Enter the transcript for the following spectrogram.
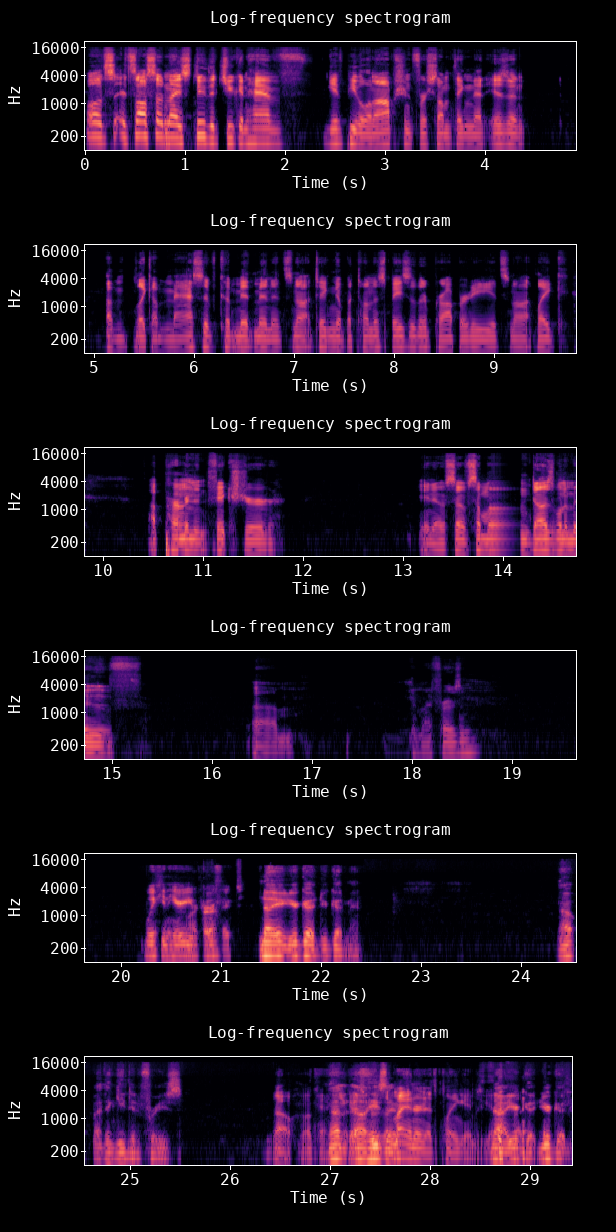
Well, it's it's also nice too that you can have give people an option for something that isn't a, like a massive commitment. It's not taking up a ton of space of their property. It's not like a permanent fixture. You know, so if someone does want to move, um, am I frozen? We can hear you Marco? perfect. No, you're you're good. You're good, man. Nope, I think he did freeze. Oh, okay. No, no, he's frozen. a- my internet's playing games again. No, you're good. You're good.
